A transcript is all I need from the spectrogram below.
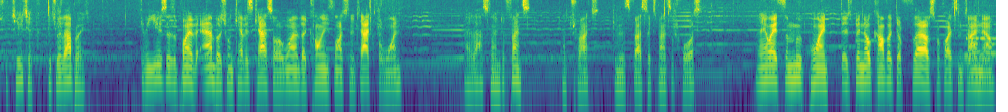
Strategic? Could you elaborate? It can be used as a point of ambush when Keves Castle or one of the colonies launch an attack, for one. Our last line defense. That tracks, given this vast expanse of force. Anyway, it's a moot point. There's been no conflict or flare-ups for quite some time now.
